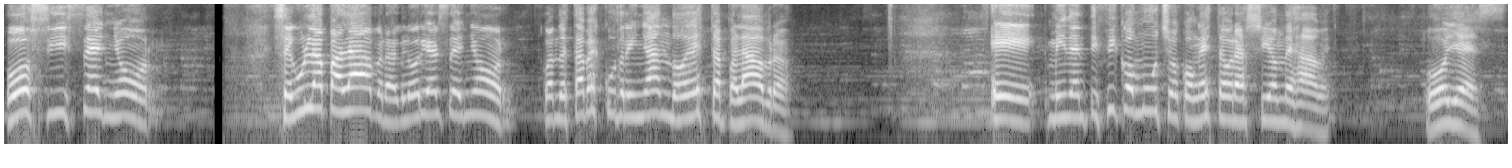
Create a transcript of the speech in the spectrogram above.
Oh sí, Señor. Según la palabra, gloria al Señor, cuando estaba escudriñando esta palabra, eh, me identifico mucho con esta oración de Jabe. Oh, yes.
